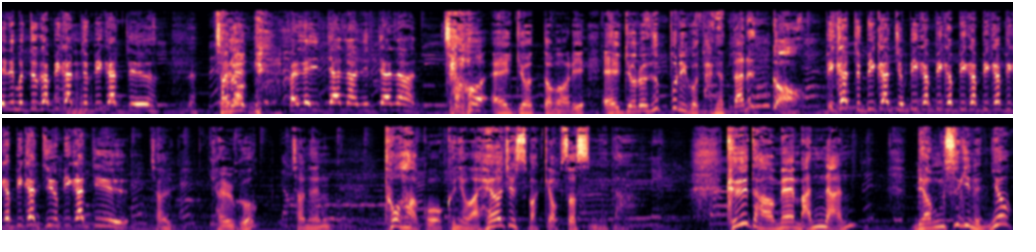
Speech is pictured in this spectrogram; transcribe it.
이름은 누가 삐가뜨 삐가뜨 저런- 발렛 있잖아 있잖아 저 애교 덩어리 애교를 흩뿌리고 다녔다는 거. 삐가뜨 삐가뜨 삐가 삐가 삐가 삐가 삐가 삐가뜨 삐가뜨 절, 결국 저는 토하고 그녀와 헤어질 수밖에 없었습니다. 그 다음에 만난 명숙이는요.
